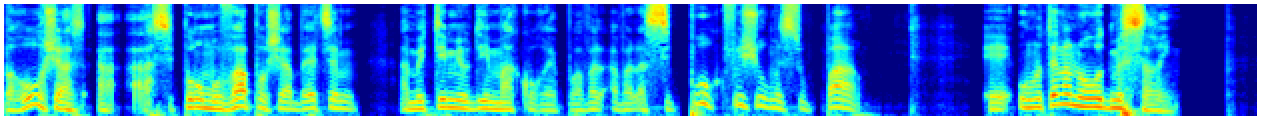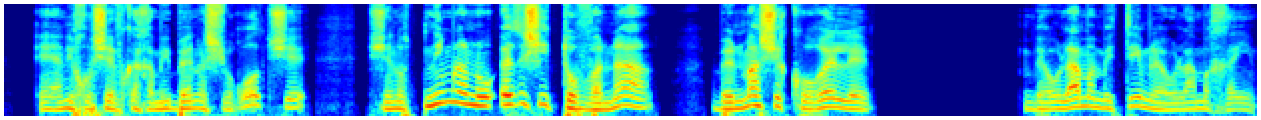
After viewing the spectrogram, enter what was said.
ברור שהסיפור שה, מובא פה שבעצם המתים יודעים מה קורה פה, אבל, אבל הסיפור כפי שהוא מסופר, הוא נותן לנו עוד מסרים. אה, אני חושב ככה מבין השורות, ש, שנותנים לנו איזושהי תובנה בין מה שקורה ל, בעולם המתים לעולם החיים.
